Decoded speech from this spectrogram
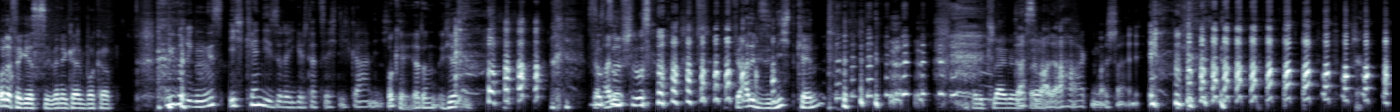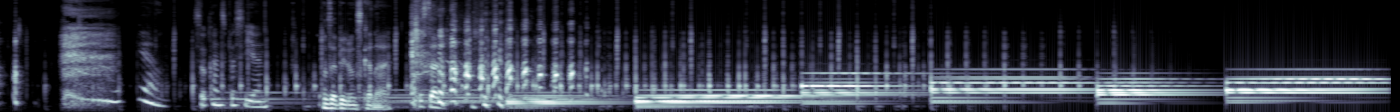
Oder vergesst sie, wenn ihr keinen Bock habt. Übrigens, ich kenne diese Regel tatsächlich gar nicht. Okay, ja, dann hier. so alle, zum Schluss. für alle, die sie nicht kennen. Eine kleine. Das war äh, der Haken wahrscheinlich. ja, so kann es passieren unser Bildungskanal. Bis dann.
